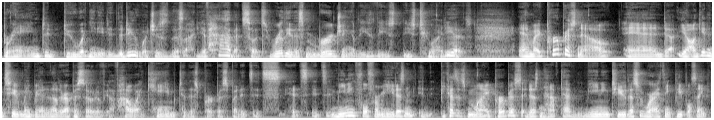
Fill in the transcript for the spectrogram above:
brain to do what you needed to do, which is this idea of habit. So it's really this merging of these these these two ideas. And my purpose now, and uh, you know, I'll get into maybe another episode of, of, how I came to this purpose, but it's it's it's it's meaningful for me. It doesn't it, because it's my purpose. It doesn't have to have meaning to you. This is where I think people think,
